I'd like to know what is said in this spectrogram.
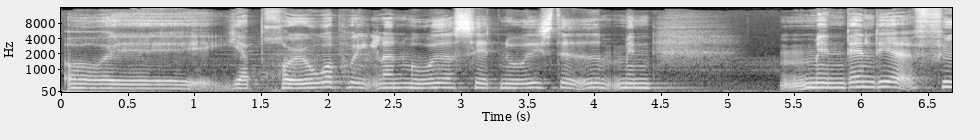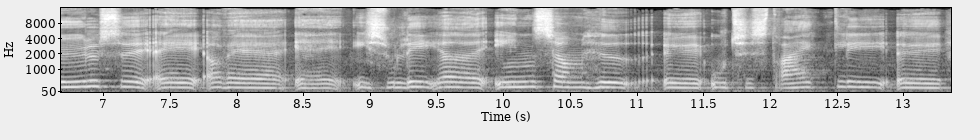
og øh, jeg prøver på en eller anden måde at sætte noget i stedet, men men den der følelse af at være ja, isoleret, ensomhed, øh, utilstrækkelig, øh,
